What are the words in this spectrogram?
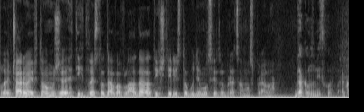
Len čaro je v tom, že tých 200 dáva vláda a tých 400 bude musieť zobrať samozpráva. V akom zmysle? Ako,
